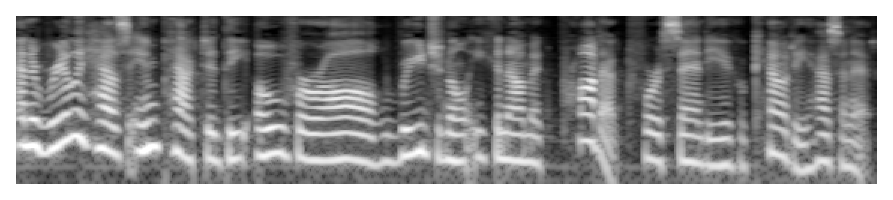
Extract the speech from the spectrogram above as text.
And it really has impacted the overall regional economic product for San Diego County, hasn't it?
